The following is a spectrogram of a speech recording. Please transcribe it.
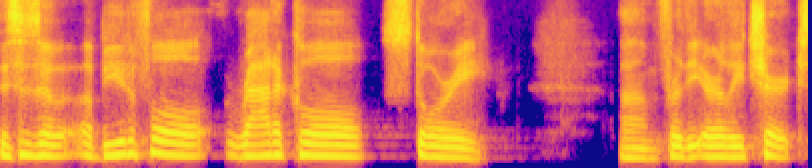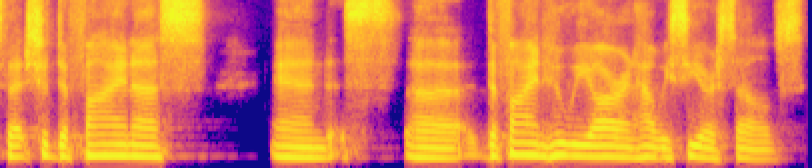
This is a, a beautiful, radical story um, for the early church that should define us and uh, define who we are and how we see ourselves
